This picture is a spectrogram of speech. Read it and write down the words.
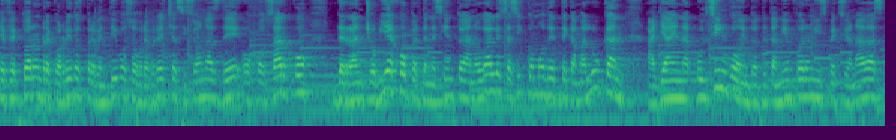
efectuaron recorridos preventivos sobre brechas y zonas de Ojosarco, de Viejo, perteneciente a Nogales, así como de Tecamalucan, allá en Aculcingo, en donde también fueron inspeccionadas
